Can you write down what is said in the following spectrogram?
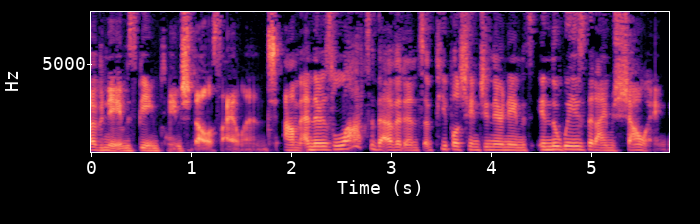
of names being changed at Ellis Island. Um, and there's lots of evidence of people changing their names in the ways that I'm showing.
